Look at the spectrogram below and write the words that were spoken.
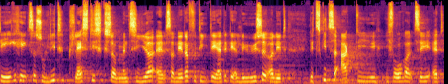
det er ikke helt så solidt plastisk, som man siger, altså netop fordi det er det der løse og lidt, lidt skitseagtige i forhold til, at,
